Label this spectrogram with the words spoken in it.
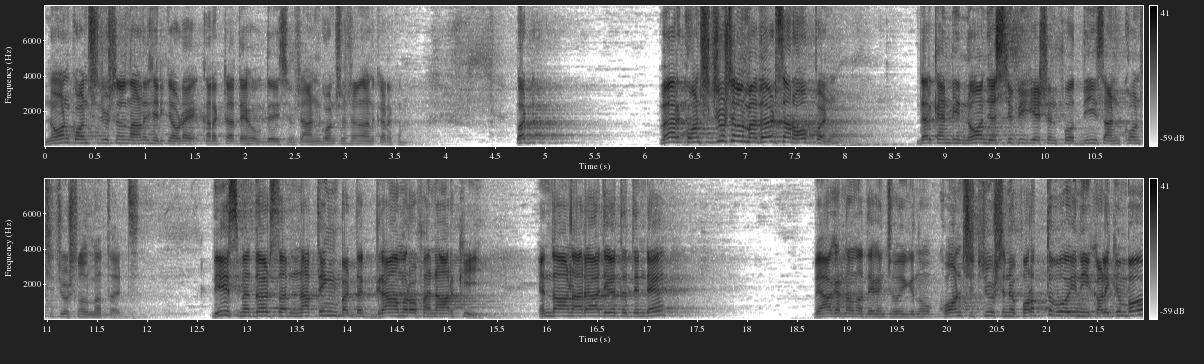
നോൺ കോൺസ്റ്റിറ്റ്യൂഷണൽ എന്നാണ് ശരിക്കും അവിടെ കറക്റ്റ് അദ്ദേഹം ഉദ്ദേശിച്ചത്. പക്ഷേ അൺകോൺസ്റ്റിറ്റ്യൂഷണൽ ആണ് കിടക്കുന്നത്. But where constitutional methods are open there can be no justification for these unconstitutional methods these methods are nothing but the grammar of anarchy എന്താണ് അരാജകത്വത്തിന്റെ വ്യാകരണം എന്ന് അദ്ദേഹം ചോദിക്കുന്നു. കോൺസ്റ്റിറ്റ്യൂഷന് പുറത്തു പോയി നീ കളിക്കുമ്പോൾ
